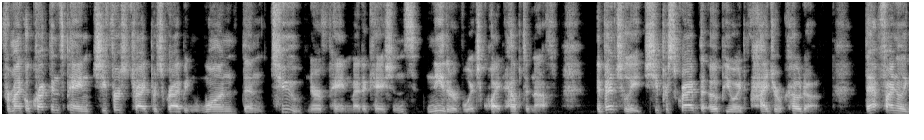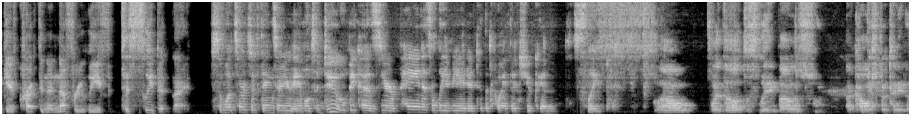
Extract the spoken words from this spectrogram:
For Michael Cruckton's pain, she first tried prescribing one, then two nerve pain medications, neither of which quite helped enough. Eventually, she prescribed the opioid hydrocodone. That finally gave Cruckton enough relief to sleep at night. So, what sorts of things are you able to do because your pain is alleviated to the point that you can sleep? Well, without the sleep, I was a couch potato.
